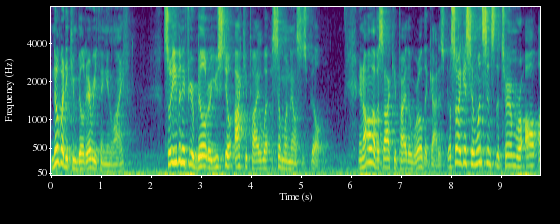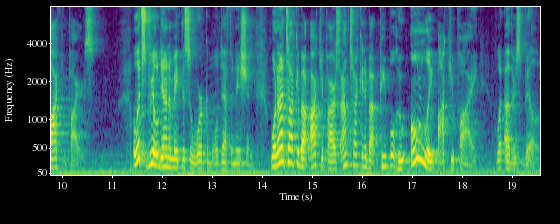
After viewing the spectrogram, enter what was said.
nobody can build everything in life. So even if you're a builder, you still occupy what someone else has built. And all of us occupy the world that God has built. So I guess in one sense of the term, we're all occupiers. Let's drill down and make this a workable definition. When I talk about occupiers, I'm talking about people who only occupy what others build.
